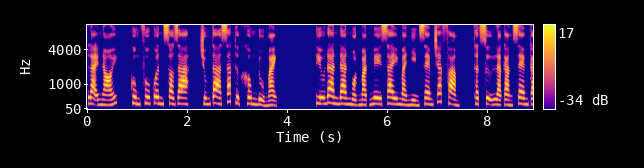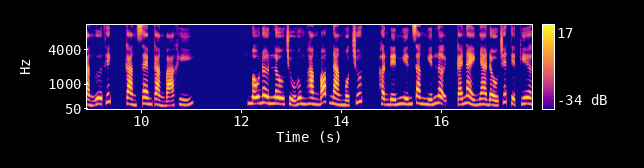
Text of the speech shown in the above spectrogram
Lại nói, cùng phu quân so ra, chúng ta xác thực không đủ mạnh. Tiếu đan đan một mặt mê say mà nhìn xem chắc phàm, thật sự là càng xem càng ưa thích, càng xem càng bá khí. Mẫu đơn lâu chủ hung hăng bóp nàng một chút, hận đến nghiến răng nghiến lợi, cái này nha đầu chết tiệt kia,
